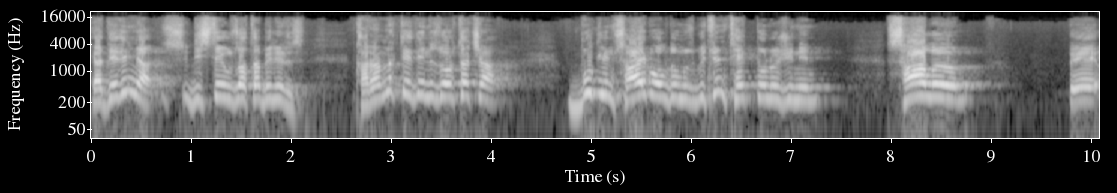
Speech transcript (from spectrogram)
ya dedim ya listeyi uzatabiliriz. Karanlık dediğiniz orta çağ, bugün sahip olduğumuz bütün teknolojinin, sağlığın, e,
